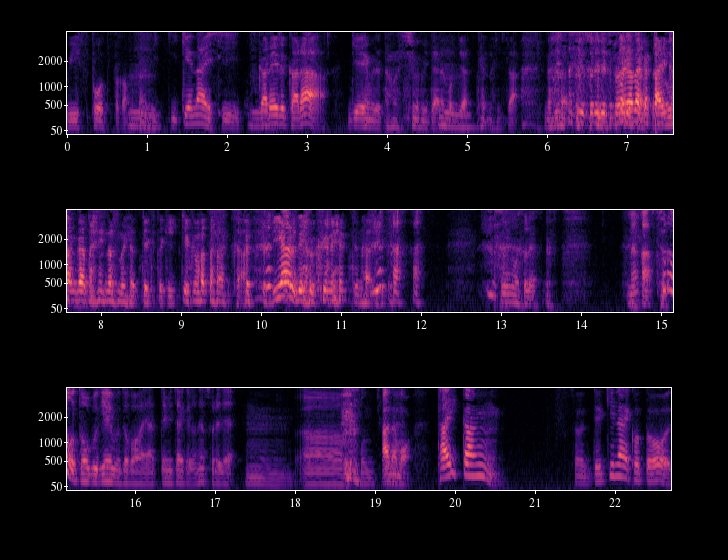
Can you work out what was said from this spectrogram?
Wii スポーツとかもさ、うんいいけないし、疲れるから、ゲームで楽しむみたいなことやってんのにさ、な実際にそれで疲れちそれがなんか体感型にどんどんやっていくと結局またなんか、リアルでよくねってなる。もうそれ。なんか、空を飛ぶゲームとかはやってみたいけどね、それで。うん。あー ほんとねあ、でも、体感、そのできないことを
